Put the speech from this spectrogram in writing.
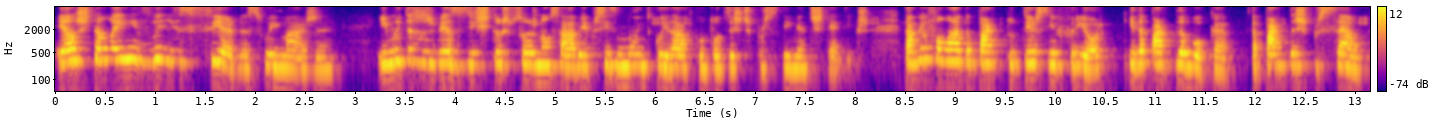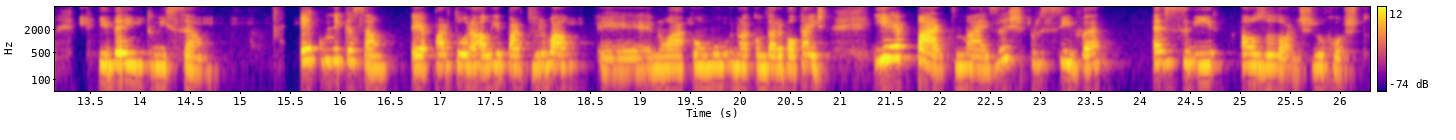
eles estão a envelhecer a sua imagem. E muitas das vezes isto as pessoas não sabem, é preciso muito cuidado com todos estes procedimentos estéticos. Estava eu a falar da parte do terço inferior e da parte da boca, a parte da expressão e da intuição. É a comunicação, é a parte oral e a parte verbal. É, não, há como, não há como dar a volta a isto. E é a parte mais expressiva a seguir aos olhos do rosto.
